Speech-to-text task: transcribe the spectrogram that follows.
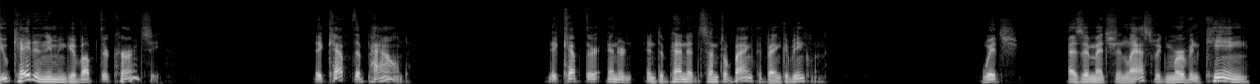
UK didn't even give up their currency. They kept the pound. They kept their inter- independent central bank, the Bank of England, which, as I mentioned last week, Mervyn King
